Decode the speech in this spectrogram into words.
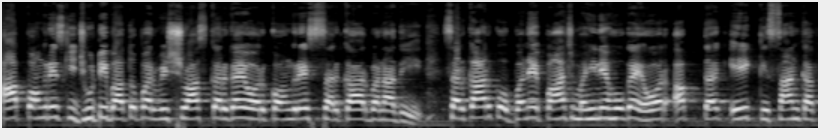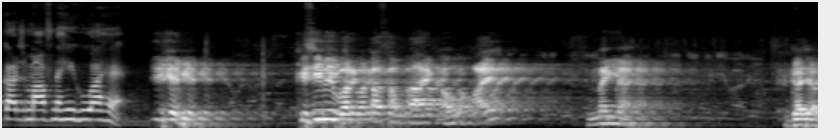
आप कांग्रेस की झूठी बातों पर विश्वास कर गए और कांग्रेस सरकार बना दी। सरकार को बने पाँच महीने हो गए और अब तक एक किसान का कर्ज माफ़ नहीं हुआ है। किसी भी वर्ग का समुदाय का हो, आए, नहीं आया गजब।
